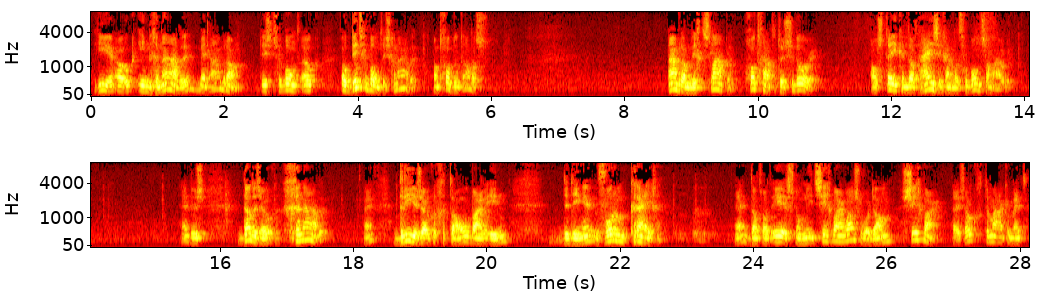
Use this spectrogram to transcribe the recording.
hier ook in genade met Abraham. Dus het verbond ook, ook dit verbond is genade. Want God doet alles. Abraham ligt te slapen. God gaat er tussendoor. Als teken dat hij zich aan het verbond zal houden. dus dat is ook genade. drie is ook het getal waarin de dingen vorm krijgen. dat wat eerst nog niet zichtbaar was, wordt dan zichtbaar. Dat heeft ook te maken met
